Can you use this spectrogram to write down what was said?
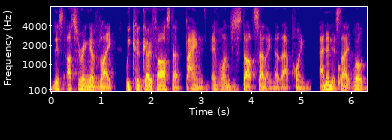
this uttering of like, we could go faster. Bang! Everyone just starts selling at that point, and then it's like, well,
